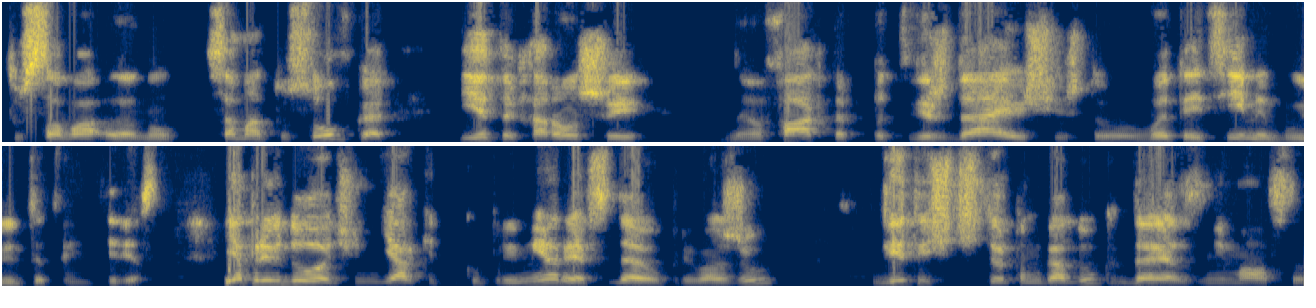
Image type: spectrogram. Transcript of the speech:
тусова, э, ну, сама тусовка, и это хороший фактор, подтверждающий, что в этой теме будет это интересно. Я приведу очень яркий такой пример, я всегда его привожу. В 2004 году, когда я занимался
